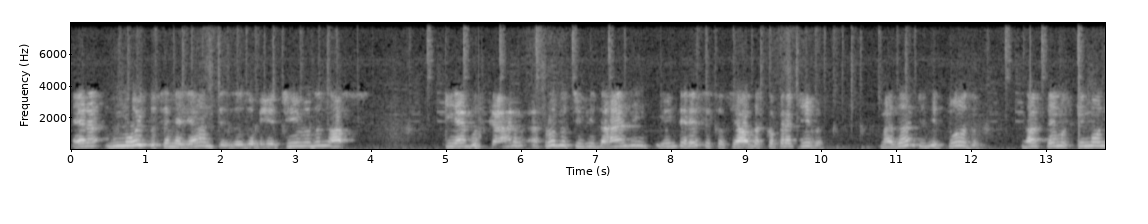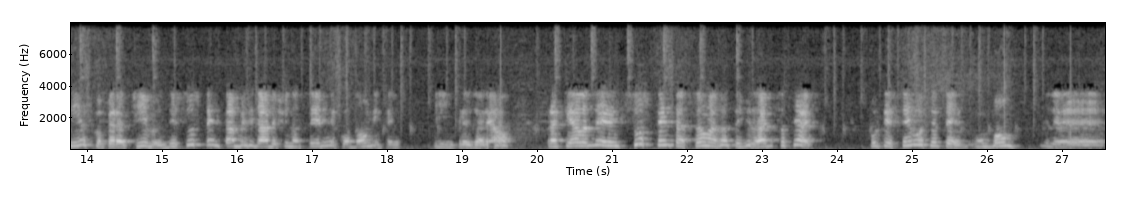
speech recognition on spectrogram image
era muito semelhante dos objetivos do nosso que é buscar a produtividade e o interesse social das cooperativas. Mas, antes de tudo, nós temos que munir as cooperativas de sustentabilidade financeira e econômica e empresarial para que elas deem sustentação às atividades sociais. Porque sem você ter um bom é,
